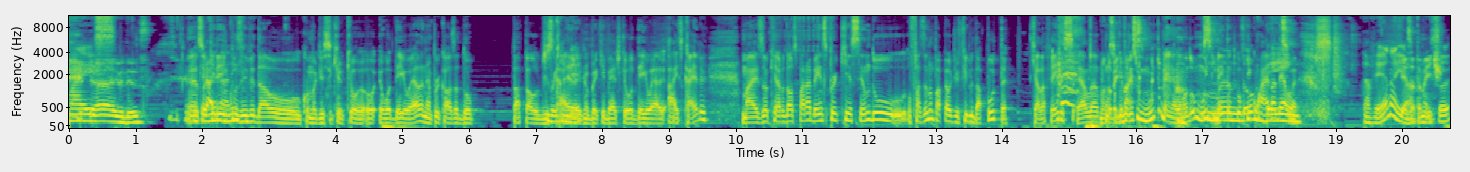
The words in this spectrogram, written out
mas. meu Deus. É, eu só queria, nada, inclusive, dar o. Como eu disse que, que eu, eu, eu odeio ela, né? Por causa do papel de Breaking Skyler Bad. no Breaking Bad, que eu odeio a, a Skyler. Mas eu quero dar os parabéns, porque sendo. Fazendo um papel de filho da puta que ela fez, ela bem conseguiu fazer isso muito bem. Ela mandou muito bem, tanto que eu fiquei com Mandou raiva bem. dela. Tá vendo aí? Exatamente. Isso,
